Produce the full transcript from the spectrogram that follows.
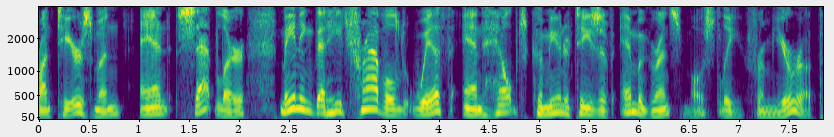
frontiersman, and settler, meaning that he traveled with and helped communities of immigrants, mostly from Europe,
